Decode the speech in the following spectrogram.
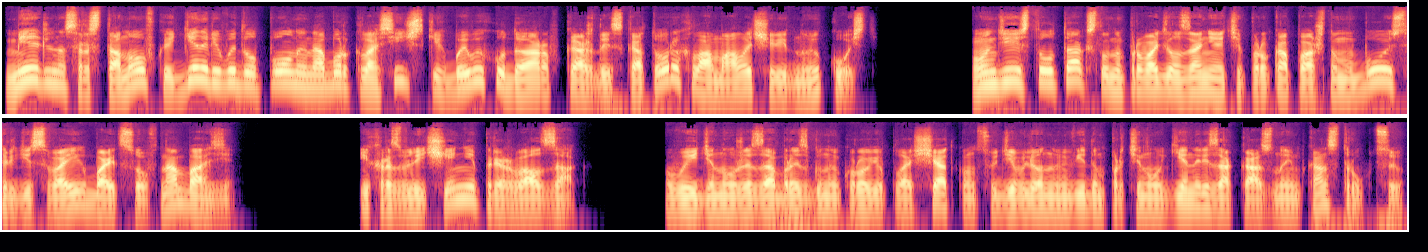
Медленно, с расстановкой, Генри выдал полный набор классических боевых ударов, каждый из которых ломал очередную кость. Он действовал так, словно проводил занятия по рукопашному бою среди своих бойцов на базе. Их развлечение прервал Зак. Выйдя на уже забрызганную кровью площадку, он с удивленным видом протянул Генри заказанную им конструкцию.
